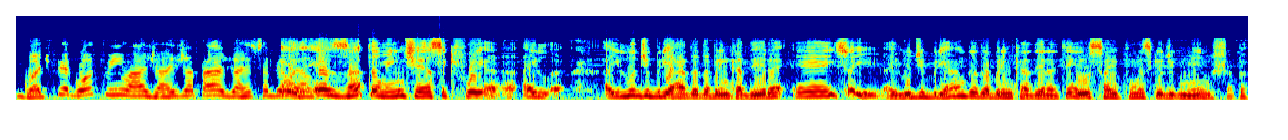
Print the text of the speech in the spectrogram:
God pegou a Queen lá, já, e já, tá, já recebeu ela. É exatamente essa que foi a, a, a iludibriada da brincadeira. É isso aí, a iludibriada da brincadeira. Até eu saio com umas que eu digo meio chapéu.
